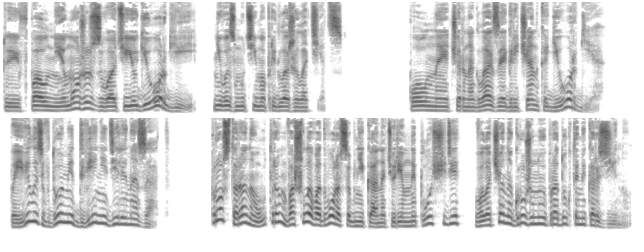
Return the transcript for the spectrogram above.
«Ты вполне можешь звать ее Георгией», — невозмутимо предложил отец. Полная черноглазая гречанка Георгия появилась в доме две недели назад. просто рано утром вошла во двор особняка на тюремной площади, волоча нагруженную продуктами корзину.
